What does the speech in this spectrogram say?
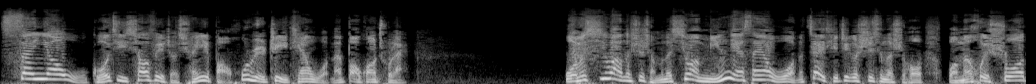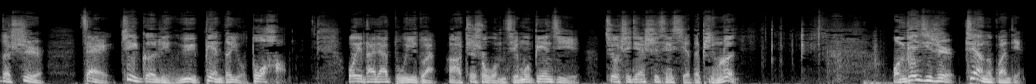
三幺五国际消费者权益保护日这一天，我们曝光出来。我们希望的是什么呢？希望明年三幺五我们再提这个事情的时候，我们会说的是在这个领域变得有多好。我给大家读一段啊，这是我们节目编辑就这件事情写的评论。我们编辑是这样的观点。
